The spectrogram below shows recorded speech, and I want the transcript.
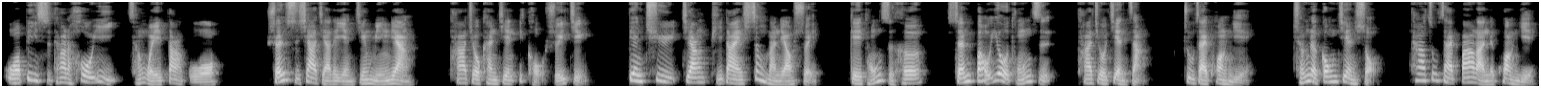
我必使他的后裔成为大国。’”神使夏甲的眼睛明亮，他就看见一口水井，便去将皮带盛满了水给童子喝。神保佑童子，他就见长，住在旷野，成了弓箭手。他住在巴兰的旷野，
